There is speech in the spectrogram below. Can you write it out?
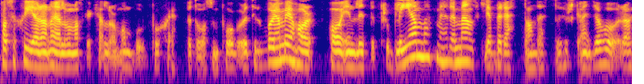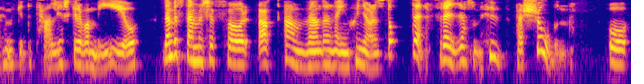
passagerarna eller vad man ska kalla dem ombord på skeppet och vad som pågår. Och till att börja med har AI lite problem med det mänskliga berättandet och hur ska den göra, hur mycket detaljer ska det vara med? Och den bestämmer sig för att använda den här ingenjörens dotter, Freja, som huvudperson. Och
